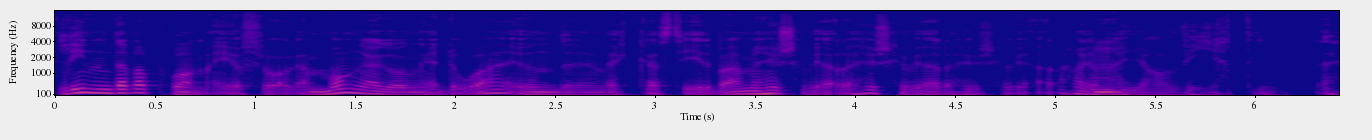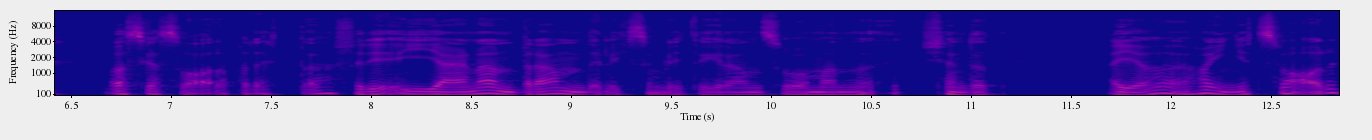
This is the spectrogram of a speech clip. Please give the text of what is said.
Linda var på mig och frågade många gånger då under en veckas tid. Bara, men hur ska vi göra? Hur ska vi göra? Hur ska vi göra? Och jag bara, jag vet inte. Vad ska jag svara på detta? För det, i hjärnan brann det liksom lite grann så. Man kände att ja, jag har inget svar.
